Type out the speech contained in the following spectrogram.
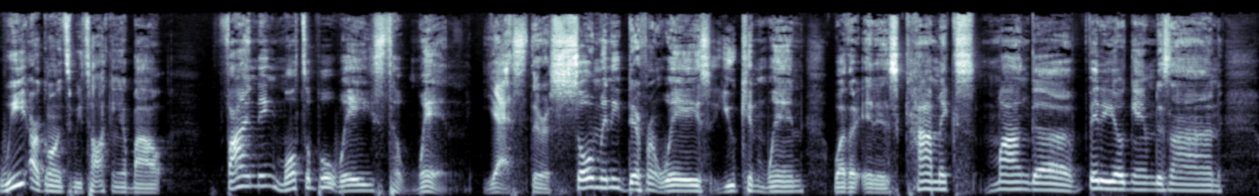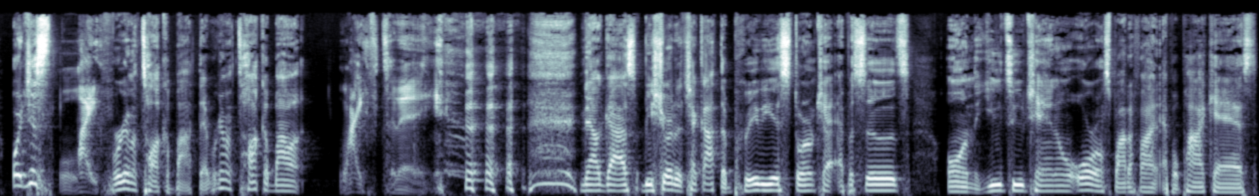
we are going to be talking about finding multiple ways to win. Yes, there are so many different ways you can win, whether it is comics, manga, video game design, or just life. We're going to talk about that. We're going to talk about life today. now, guys, be sure to check out the previous Storm Chat episodes on the YouTube channel or on Spotify Apple Podcast.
